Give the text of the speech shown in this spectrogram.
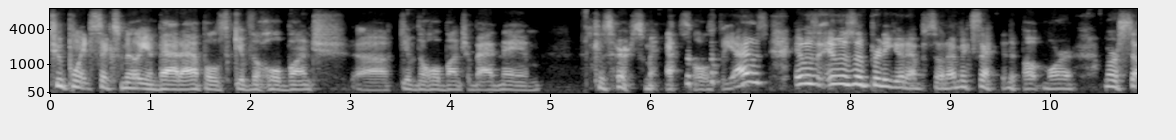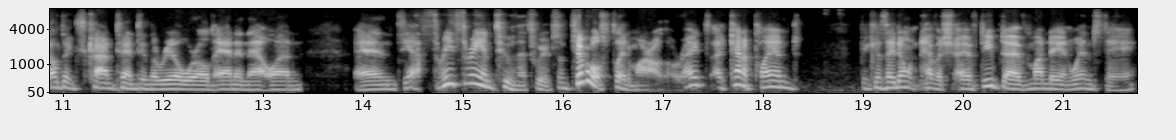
2.6 million bad apples give the whole bunch, uh, give the whole bunch a bad name because there's some assholes. But yeah, it was it was it was a pretty good episode. I'm excited about more more Celtics content in the real world and in that one. And yeah, three, three, and two. That's weird. So Timberwolves play tomorrow, though, right? I kind of planned because I don't have a. I have deep dive Monday and Wednesday.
